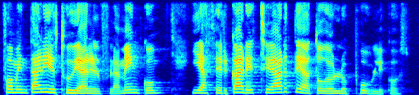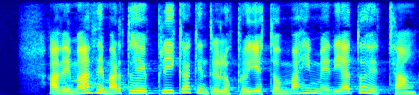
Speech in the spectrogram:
fomentar y estudiar el flamenco y acercar este arte a todos los públicos. Además, De Martos explica que entre los proyectos más inmediatos están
